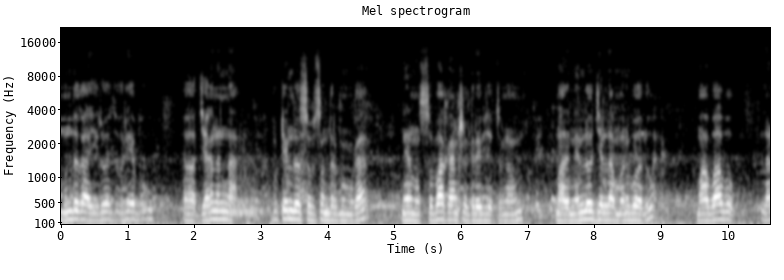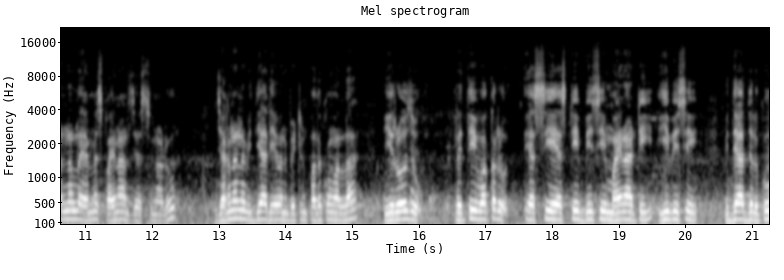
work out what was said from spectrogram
ముందుగా ఈరోజు రేపు జగనన్న పుట్టినరోజు శుభ సందర్భంగా నేను శుభాకాంక్షలు తెలియజేస్తున్నాము మాది నెల్లూరు జిల్లా మనుబోలు మా బాబు లండన్లో ఎంఎస్ ఫైనాన్స్ చేస్తున్నాడు. జగనన్న విద్యా పెట్టిన పథకం వల్ల ఈరోజు ప్రతి ఒక్కరూ SC ST BC minority EBC విద్యార్థులకు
